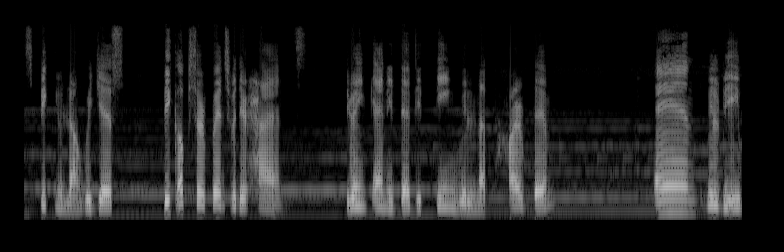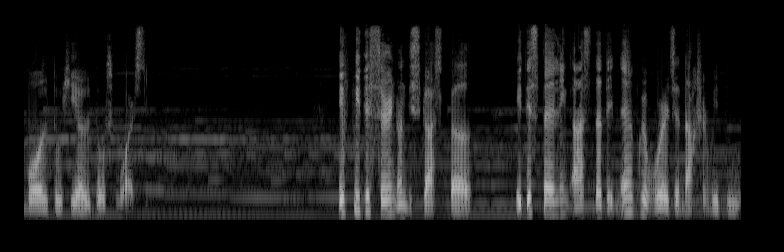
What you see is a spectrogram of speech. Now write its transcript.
speak new languages, pick up serpents with their hands, drink any deadly thing will not harm them, and will be able to heal those who are sick. If we discern on this gospel, it is telling us that in every words and action we do,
